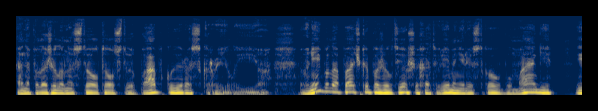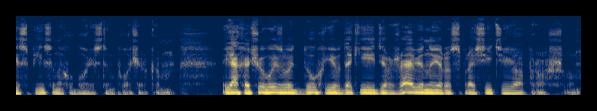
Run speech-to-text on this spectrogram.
Она положила на стол толстую папку и раскрыла ее. В ней была пачка пожелтевших от времени листков бумаги, исписанных убористым почерком. Я хочу вызвать дух Евдокии Державиной и расспросить ее о прошлом.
